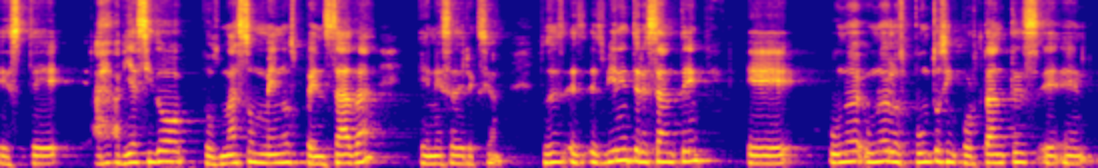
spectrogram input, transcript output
este, había sido pues más o menos pensada en esa dirección. Entonces, es, bien interesante. Eh, uno, de los puntos importantes eh,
